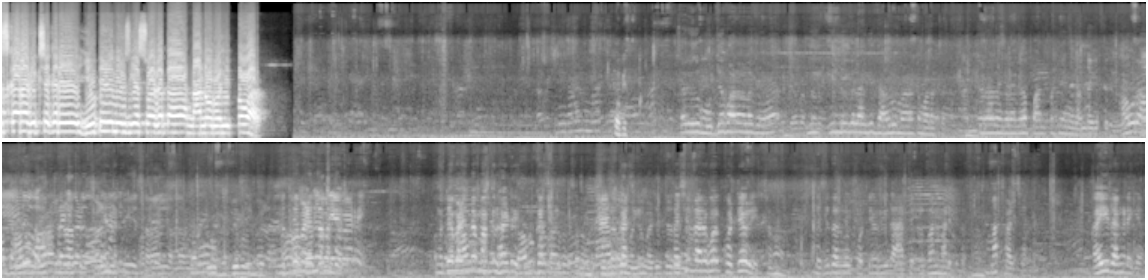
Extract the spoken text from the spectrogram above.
ನಮಸ್ಕಾರ ವೀಕ್ಷಕರೇ you TV ನ್ಯೂಸ್ಗೆ ಸ್ವಾಗತ ನಾನು ರೋಹಿತ್ ಪವಾರ್ ಸರ್ ಇದು ಮುದ್ದೆಬಾಳ ಒಳಗೆ ಇಲ್ಲಿಗಲ್ ಆಗಿ ದಾರು ಮಾರಾಟ ಮಾಡತ್ತೆ ಕಿರಾಣಿ ಅಂಗಡಿಯಾಗ ಪಾನ್ಪಟ್ಟಿ ಅಂಗಡಿ ಅವ್ರು ಆ ದಾರು ಮಾರಾಟ ಮುದ್ದೆಬಾಳಿಂದ ಮಕ್ಕಳು ಹೇಳ್ರಿ ತಹಸೀಲ್ದಾರ್ಗೆ ಹೋಗಿ ಕೊಟ್ಟೇವ್ರಿ ತಹಸೀಲ್ದಾರ್ಗೆ ಹೋಗಿ ಕೊಟ್ಟೇವ್ರಿ ಈಗ ಆರು ತಿಂಗಳು ಬಂದ್ ಮಾಡಿದ್ರು ಮತ್ತೆ ಹೊಡ್ಸ್ಯಾರ ಐದು ಅಂಗಡಿಗೆ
